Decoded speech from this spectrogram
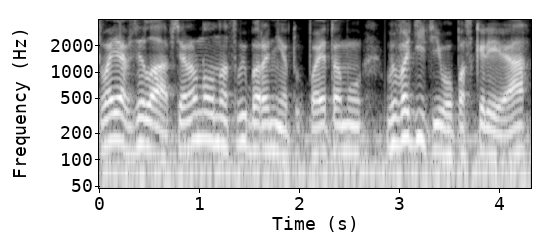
твоя взяла, все равно у нас выбора нету, поэтому выводите его поскорее, а?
